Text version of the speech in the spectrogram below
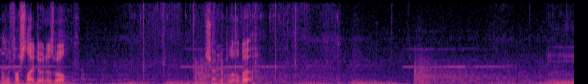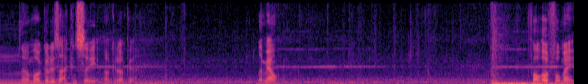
How's my flashlight doing as well? Charge up a little bit. Mm, no more goodies that I can see. Okay, okay. Let me out. Fuck, oh, fuck me.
